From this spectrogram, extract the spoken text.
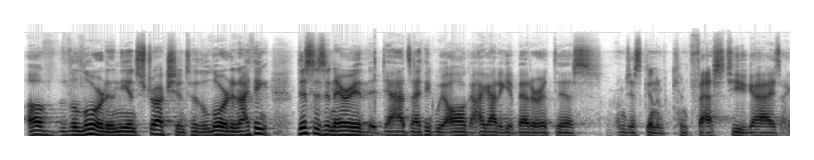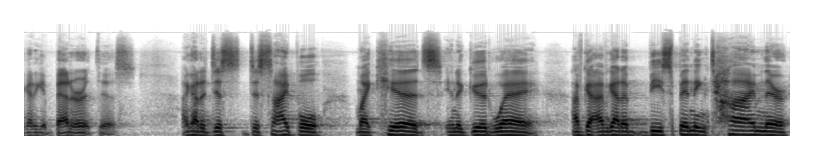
of the Lord and the instruction to the Lord. And I think this is an area that dads, I think we all, I got to get better at this. I'm just going to confess to you guys, I got to get better at this. I got to dis- disciple my kids in a good way. I've got, I've got to be spending time there.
